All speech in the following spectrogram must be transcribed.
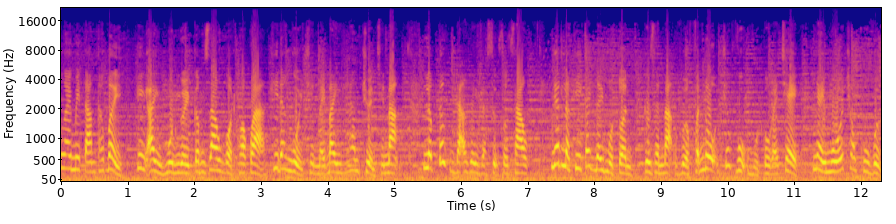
ngày 18 tháng 7, hình ảnh một người cầm dao gọt hoa quả khi đang ngồi trên máy bay lan truyền trên mạng, lập tức đã gây ra sự xôn xao. Nhất là khi cách đây một tuần, cư dân mạng vừa phẫn nộ trước vụ một cô gái trẻ nhảy múa trong khu vực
